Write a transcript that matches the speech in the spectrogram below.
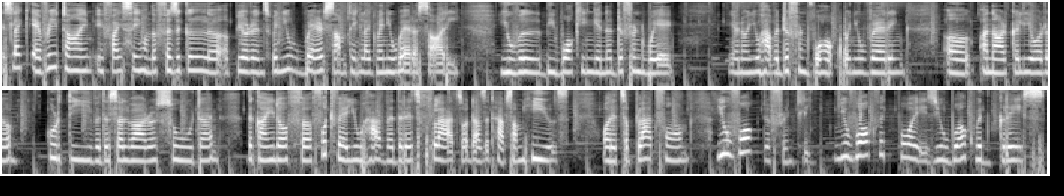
it's like every time if i say on the physical uh, appearance when you wear something like when you wear a sari you will be walking in a different way you know you have a different walk when you're wearing uh, anarkali or a kurti with a salwar or suit and the kind of uh, footwear you have whether it's flats or does it have some heels or it's a platform you walk differently. You walk with poise you walk with grace.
